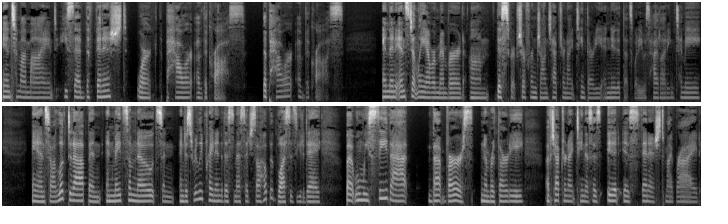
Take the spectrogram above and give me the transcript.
into my mind. He said, "The finished work, the power of the cross." The power of the cross. And then instantly I remembered um, this scripture from John chapter 19, 30 and knew that that's what he was highlighting to me. And so I looked it up and, and made some notes and, and just really prayed into this message. So I hope it blesses you today. But when we see that, that verse, number 30 of chapter 19, that says, It is finished, my bride.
